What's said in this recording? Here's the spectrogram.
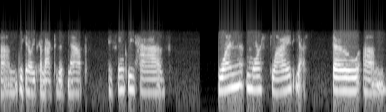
Um, we can always come back to this map. I think we have one more slide. Yes. So um,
